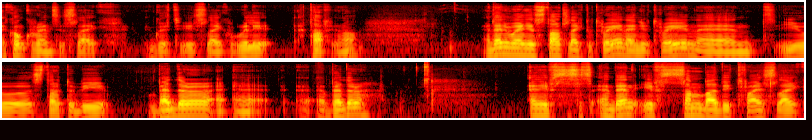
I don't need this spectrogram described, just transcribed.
uh, concurrence is like good it's like really tough you know and then when you start like to train and you train and you start to be better uh, uh, better and if and then if somebody tries like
